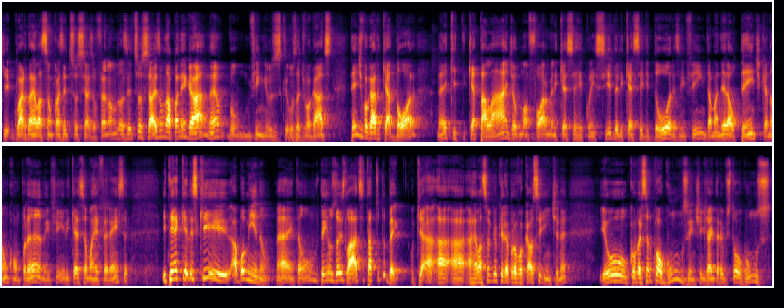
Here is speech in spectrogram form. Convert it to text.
que guarda relação com as redes sociais. O fenômeno das redes sociais não dá para negar, né? Enfim, os, os advogados. Tem advogado que adora, né, que quer estar tá lá de alguma forma, ele quer ser reconhecido, ele quer seguidores, enfim, da maneira autêntica, não comprando, enfim, ele quer ser uma referência. E tem aqueles que abominam, né? Então tem os dois lados e está tudo bem. O que a, a, a, relação que eu queria provocar é o seguinte, né? Eu conversando com alguns, a gente já entrevistou alguns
